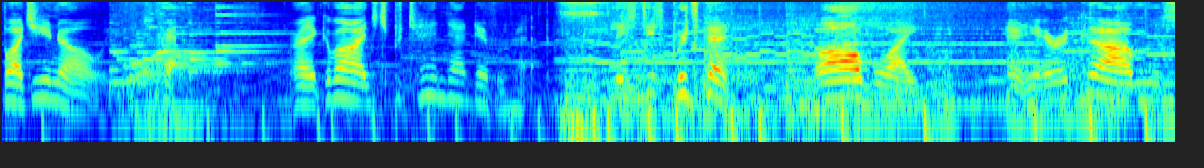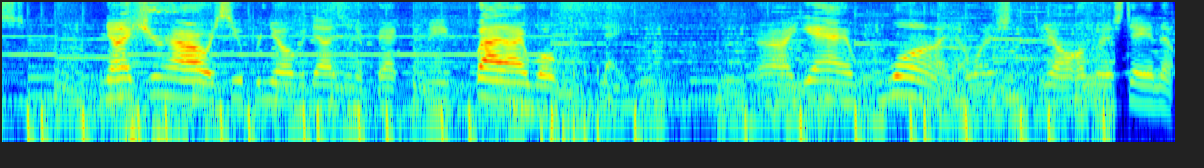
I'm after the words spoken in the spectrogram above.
But you know, crap. Alright, come on, just pretend that never happened. Let's just pretend. Oh boy. And here it comes. Not sure how a supernova doesn't affect me, but I won't complain. Uh, yeah, one. I want to, you know, I'm gonna stay in the.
